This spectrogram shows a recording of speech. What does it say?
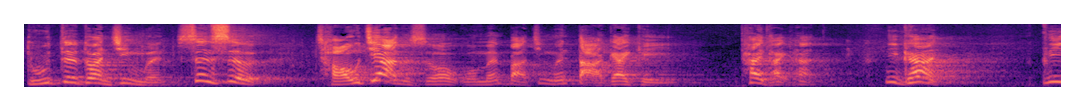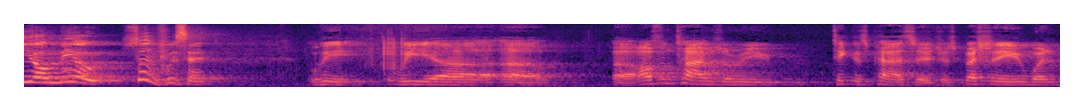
读这段经文，甚至吵架的时候，我们把经文打开给太太看，你看你有没有顺服神？ We, we uh, uh, uh, oftentimes when we take this passage, especially when,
